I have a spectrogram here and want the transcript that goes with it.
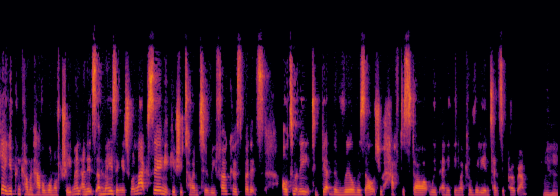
yeah you can come and have a one-off treatment and it's yeah. amazing it's relaxing it gives you time to refocus but it's ultimately to get the real results you have to start with anything like a really intensive program mm-hmm.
